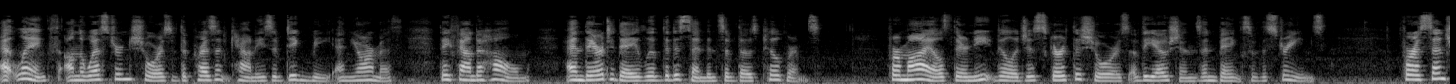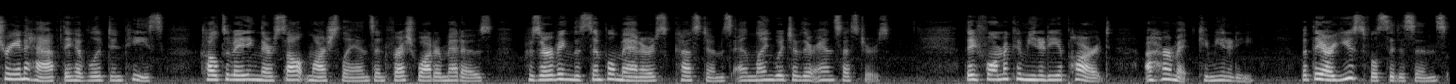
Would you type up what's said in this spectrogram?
At length, on the western shores of the present counties of Digby and Yarmouth, they found a home, and there to day live the descendants of those pilgrims. For miles their neat villages skirt the shores of the oceans and banks of the streams. For a century and a half they have lived in peace, cultivating their salt marsh lands and fresh water meadows, preserving the simple manners, customs, and language of their ancestors. They form a community apart, a hermit community. But they are useful citizens,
